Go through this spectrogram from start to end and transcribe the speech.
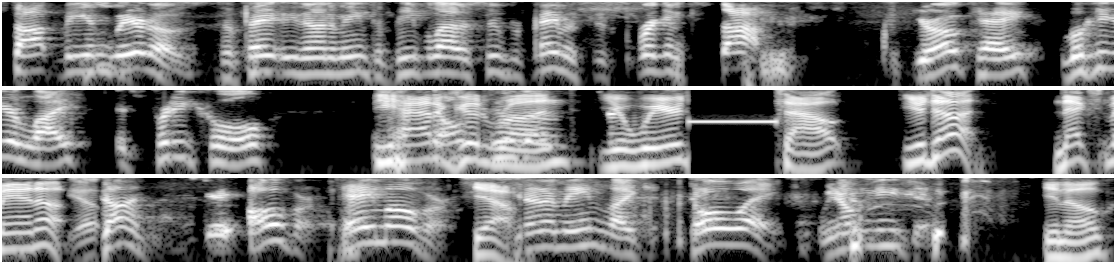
stop being weirdos. To pay, you know what I mean? To people that are super famous, just friggin' stop. You're okay. Look at your life. It's pretty cool. You had a Don't good do run. Your weird out. You're done. Next man up. Yep. Done. Over. Game over. Yeah. You know what I mean? Like, go away. We don't need this. You know,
